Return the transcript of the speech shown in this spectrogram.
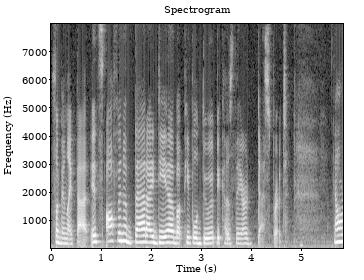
something like that. It's often a bad idea, but people do it because they are desperate. All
